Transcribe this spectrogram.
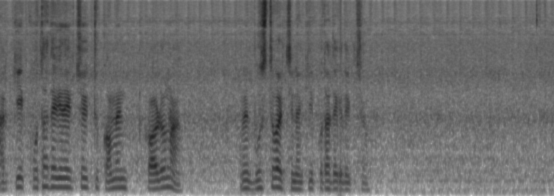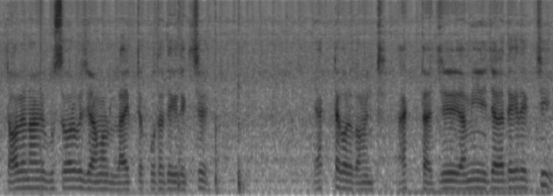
আর কে কোথা থেকে দেখছ একটু কমেন্ট করো না? আমি বুঝতে পারছি না কে কোথা থেকে দেখছ। তাহলে না আমি বুঝতে পারব যে আমার লাইভটা কোথা থেকে দেখছে। একটা করে কমেন্ট একটা যে আমি এই জায়গা থেকে দেখছি।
